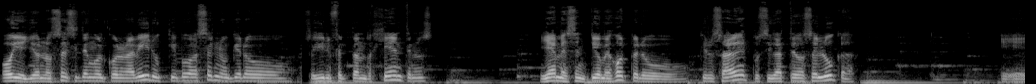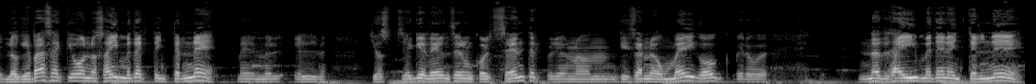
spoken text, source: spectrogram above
oye, yo no sé si tengo el coronavirus, ¿qué puedo hacer? No quiero seguir infectando gente, no Ya me he sentido mejor, pero quiero saber, pues si gasté 12 lucas. Eh, lo que pasa es que vos no sabéis meterte a internet. yo sé que deben ser un call center, pero no, quizás no es un médico, pero no te sabéis meter a internet.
